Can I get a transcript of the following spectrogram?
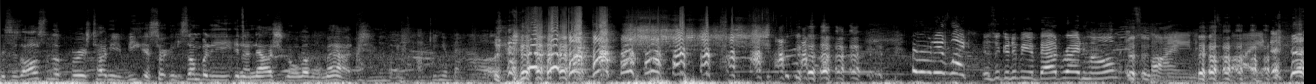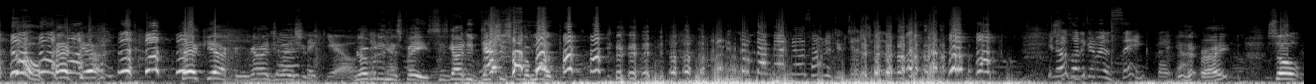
This is also the first time you beat a certain somebody in a national level match. I don't know what you're talking about. Everybody's like, is it going to be a bad ride home? It's fine. It's fine. no, heck yeah. Heck yeah, congratulations. Thank you. Rub it in his face. He's got to do dishes for the month. that man knows how to do dishes. he knows how to get them in a sink, but yeah. right? So,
